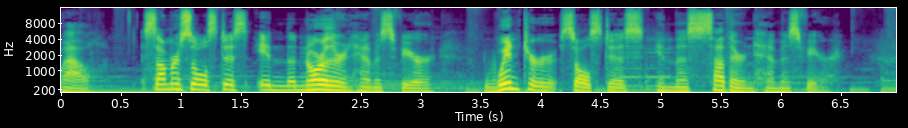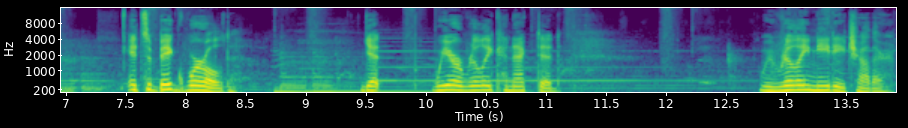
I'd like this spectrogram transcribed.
Wow, summer solstice in the northern hemisphere, winter solstice in the southern hemisphere. It's a big world, yet we are really connected. We really need each other.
